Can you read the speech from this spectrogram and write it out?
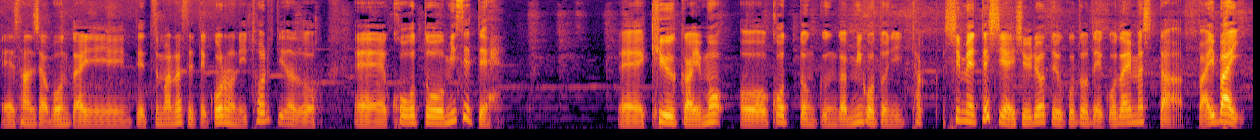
えー、三者凡退で詰まらせてゴロに取るなど、えー、高騰を見せて、えー、9回もコットン君が見事に締めて試合終了ということでございました。バイバイ。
